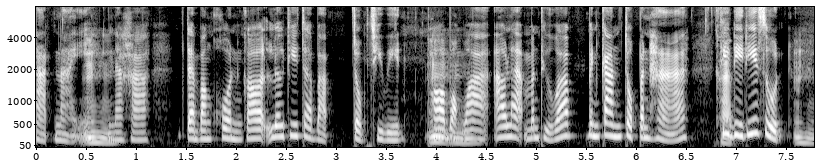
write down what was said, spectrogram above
นาดไหนอือฮึนะคะ แต่บางคนก็เลือกที่จะแบบจบชีวิตพออมบอกว่าเอาละมันถือว่าเป็นการจบปัญหาครับที่ดีที่สุดอือฮึ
